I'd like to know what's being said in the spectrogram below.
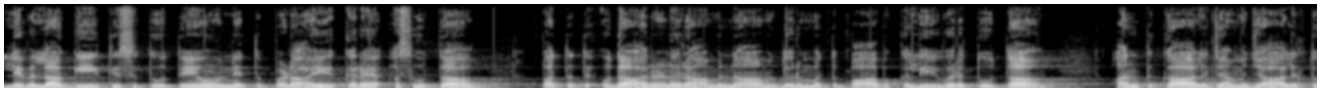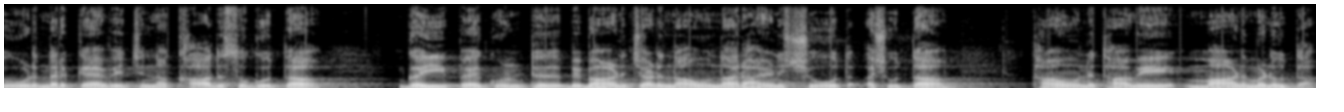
ਲਿਵ ਲਾਗੀ ਤਿਸ ਤੋਤੇ ਹੋ ਨਿਤ ਪੜਾਏ ਕਰੈ ਅਸੋਤਾ, ਪਤਤ ਉਦਾਹਰਣ RAM ਨਾਮ ਦੁਰਮਤ ਪਾਪ ਕਲੇਵਰ ਤੋਤਾ ਅੰਤ ਕਾਲ ਜਮ ਜਾਲ ਤੋੜ ਨਰਕੈ ਵਿੱਚ ਨ ਖਾਦ ਸੁਗੋਤਾ ਗਈ ਪੈਗੁੰਠ ਬਿਬਾਣ ਚੜ ਨਾਉ ਨਾਰਾਇਣ ਸ਼ੋਤ ਅਸ਼ੋਤਾ। ਥਾਉ ਨ ਥਾਵੇ ਮਾਣ ਮਣੋਤਾ।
